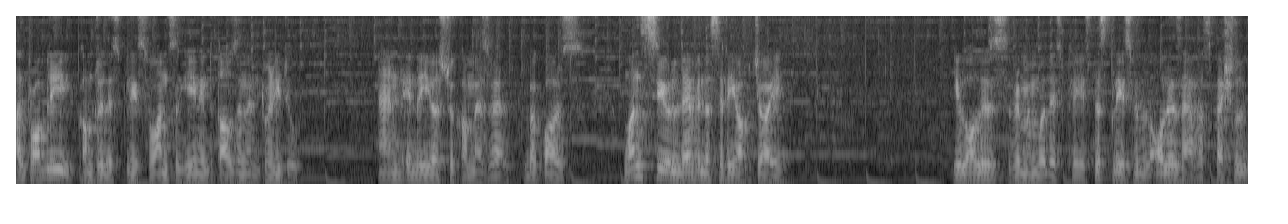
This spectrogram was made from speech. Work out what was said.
I'll probably come to this place once again in 2022 and in the years to come as well. Because once you live in the city of joy you'll always remember this place. This place will always have a special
